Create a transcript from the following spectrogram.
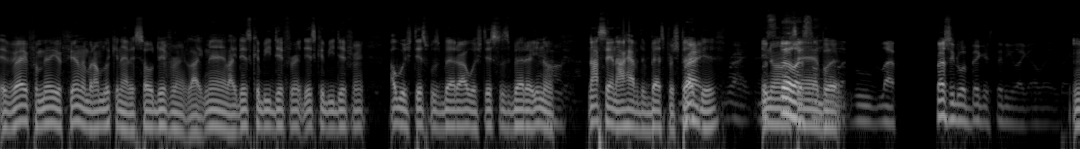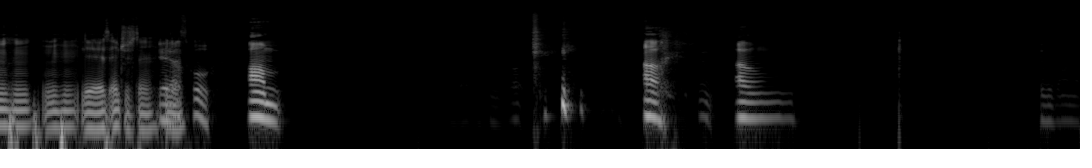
a very familiar feeling, but I'm looking at it so different. Like, man, like this could be different. This could be different. I wish this was better. I wish this was better. You know, not saying I have the best perspective. But You know still, what I'm saying? But who left, especially to a bigger city like LA. mm-hmm, mm-hmm. Yeah, it's interesting. Yeah, you know? that's cool. Um. Oh, shoot. Um. It was on that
